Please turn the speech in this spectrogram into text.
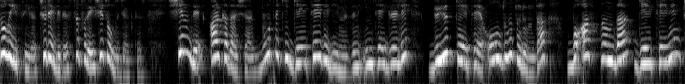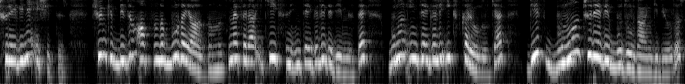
Dolayısıyla türevi de sıfıra eşit olacaktır. Şimdi arkadaşlar buradaki gt dediğimizin integrali büyük gt olduğu durumda bu aslında gt'nin türevine eşittir. Çünkü bizim aslında burada yazdığımız mesela 2x'in integrali dediğimizde bunun integrali x kare olurken biz bunun türevi budurdan gidiyoruz.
